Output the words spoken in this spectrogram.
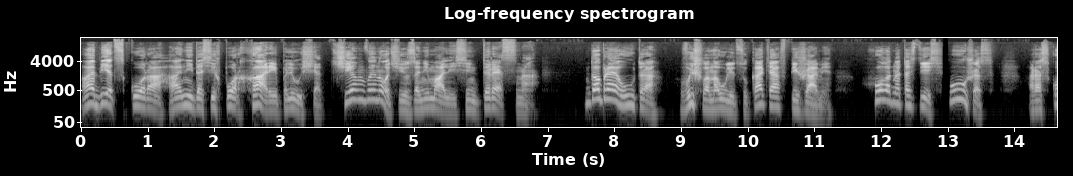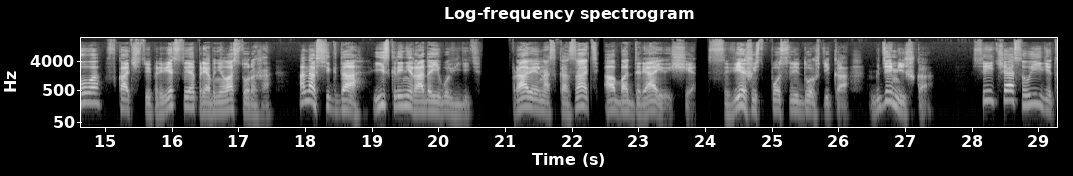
Обед скоро, они до сих пор хари плющат. Чем вы ночью занимались, интересно? Доброе утро. Вышла на улицу Катя в пижаме. Холодно-то здесь, ужас. Роскова в качестве приветствия приобняла сторожа. Она всегда искренне рада его видеть. Правильно сказать, ободряюще. Свежесть после дождика. Где Мишка? Сейчас выйдет,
